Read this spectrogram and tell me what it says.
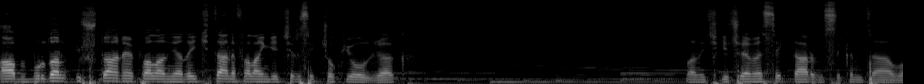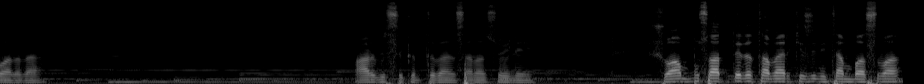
Abi buradan 3 tane falan ya da 2 tane falan geçirirsek çok iyi olacak. Lan hiç geçiremezsek de harbi sıkıntı ha bu arada. Harbi sıkıntı ben sana söyleyeyim. Şu an bu saatte de tam herkesin item basma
